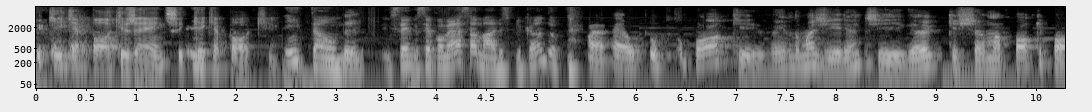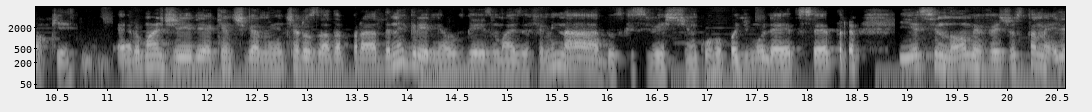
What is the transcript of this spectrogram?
O que, que é POC, gente? O que, que é POC? Então, você, você começa, Mário, explicando? É, é, o, o, o POC vem de uma gíria antiga que chama POC-POC. Era uma gíria que antigamente era usada para denegrir né, os gays mais efeminados, que se vestiam com roupa de mulher, etc. E esse nome veio justamente. Ele,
